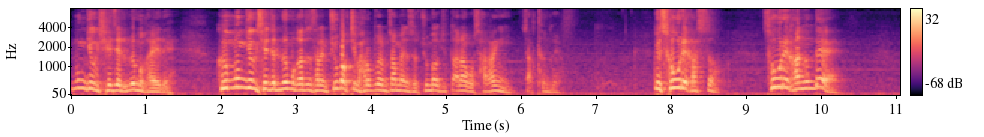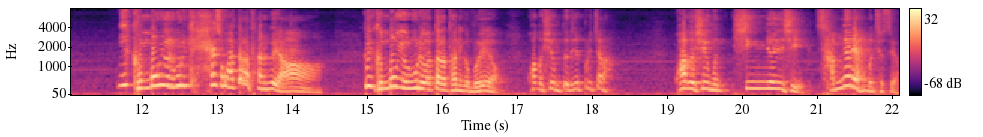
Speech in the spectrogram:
문경 세제를 넘어가야 돼. 그 문경 세제를 넘어가던 사람이 주막집 하룻밤 자면서 주막집 딸하고 사랑이 싹 튼 거예요. 그 서울에 갔어. 서울에 갔는데 이 금봉이 얼굴이 계속 왔다 갔다 하는 거야. 그 금봉이 얼굴이 왔다 갔다 하는 거 뭐예요? 과거 시험 떨어져 버렸잖아. 과거 시험은 식년시 3년에 한 번 쳤어요.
